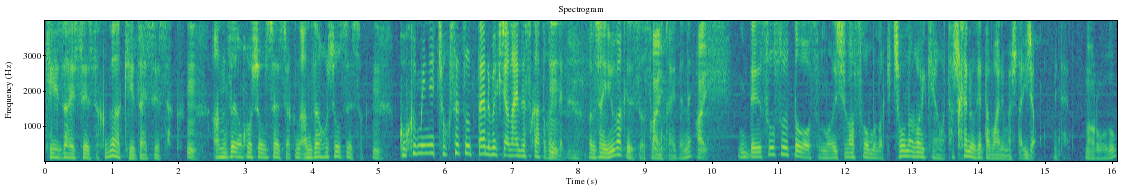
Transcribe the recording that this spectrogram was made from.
経済政策なら経済政策、うん、安全保障政策なら安全保障政策、うん、国民に直接訴えるべきじゃないですかとか言って、私は言うわけですよ総務会でね。はいでそうするとその石破総務の貴重なご意見は確かに承りました。以上。みたいな。なるほ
